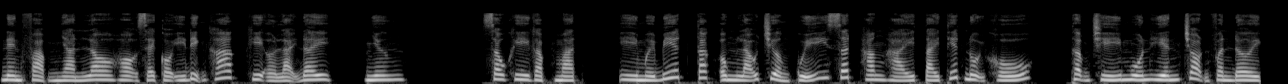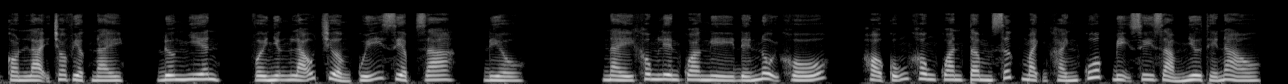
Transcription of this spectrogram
nên Phạm Nhàn lo họ sẽ có ý định khác khi ở lại đây, nhưng sau khi gặp mặt, y mới biết các ông lão trưởng quỹ rất hăng hái tái thiết nội khố, thậm chí muốn hiến chọn phần đời còn lại cho việc này. Đương nhiên, với những lão trưởng quỹ diệp ra, điều này không liên quan nghi đến nội khố, họ cũng không quan tâm sức mạnh Khánh Quốc bị suy giảm như thế nào.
